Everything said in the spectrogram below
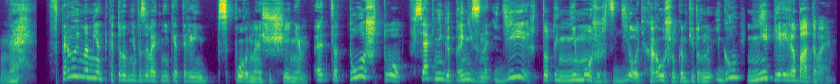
Эх. Второй момент, который мне вызывает некоторые спорные ощущения, это то, что вся книга пронизана идеей, что ты не можешь сделать хорошую компьютерную игру, не перерабатывая,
